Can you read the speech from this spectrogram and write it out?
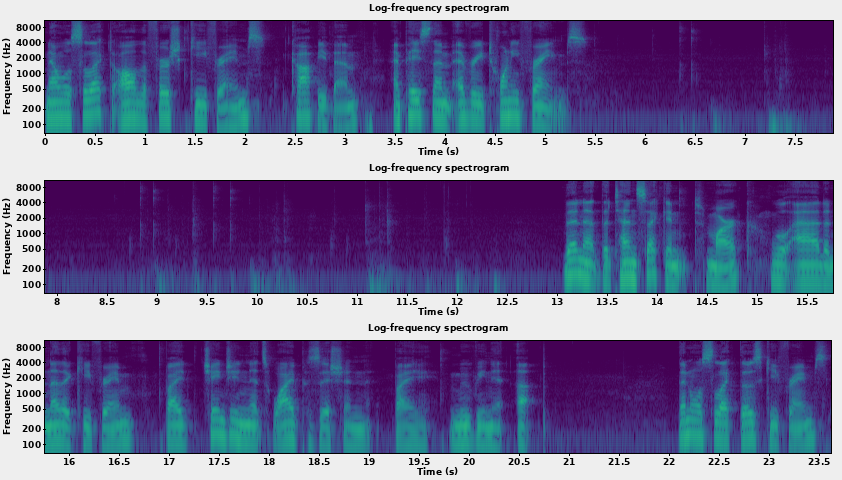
Now we'll select all the first keyframes, copy them, and paste them every 20 frames. Then at the 10 second mark, we'll add another keyframe by changing its Y position by moving it up. Then we'll select those keyframes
